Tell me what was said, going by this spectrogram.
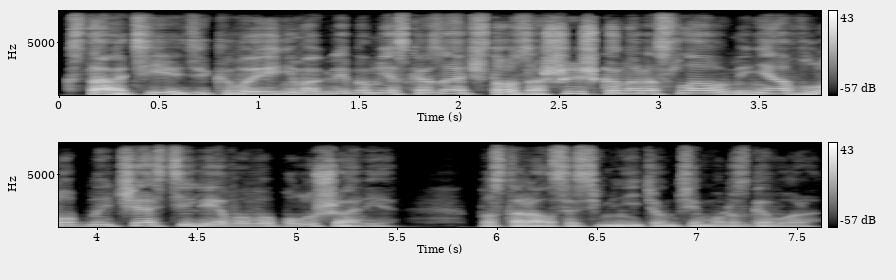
«Кстати, Эдик, вы не могли бы мне сказать, что за шишка наросла у меня в лобной части левого полушария?» Постарался сменить он тему разговора.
